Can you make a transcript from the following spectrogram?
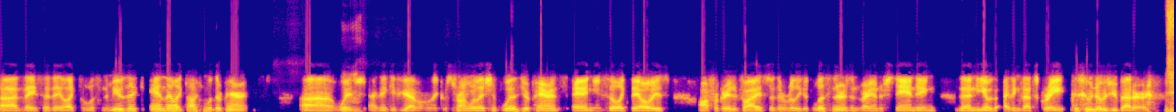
Uh, they said they like to listen to music and they like talking with their parents, uh, which I think if you have a really strong relationship with your parents and you feel like they always offer great advice or they're really good listeners and very understanding, then, you know, I think that's great because who knows you better?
